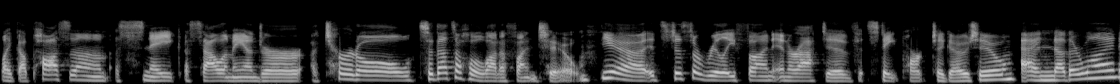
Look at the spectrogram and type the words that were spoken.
like a possum, a snake, a salamander, a turtle. So that's a whole lot of fun too. Yeah, it's just a really fun, interactive state park to go to. Another one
